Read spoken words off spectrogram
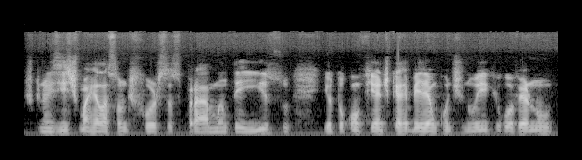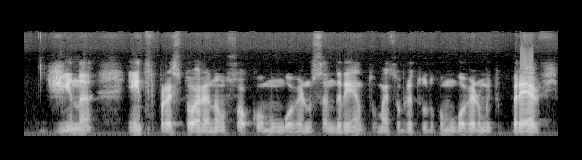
Acho que não existe uma relação de forças para manter isso. E eu estou confiante que a rebelião continue e que o governo Dina entre para a história não só como um governo sangrento, mas sobretudo como um governo muito breve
